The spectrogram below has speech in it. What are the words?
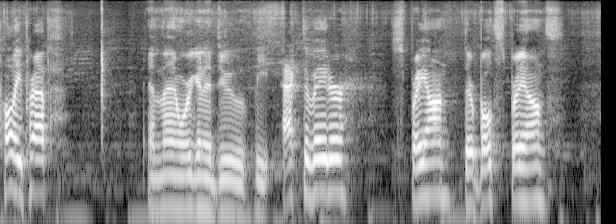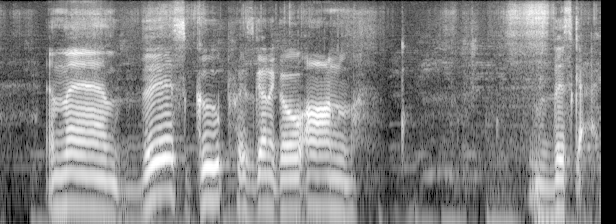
poly prep. And then we're gonna do the activator spray on. They're both spray ons. And then this goop is gonna go on this guy.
